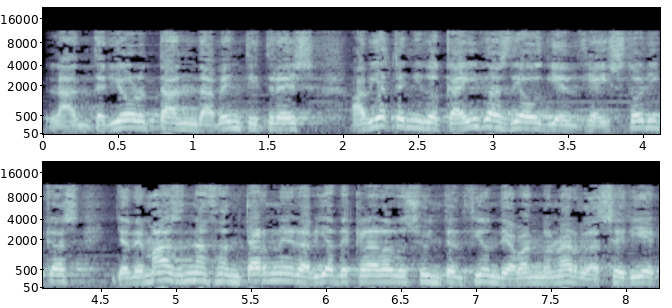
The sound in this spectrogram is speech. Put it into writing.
La anterior tanda 23 había tenido caídas de audiencia históricas y además Nathan Turner había declarado su intención de abandonar la serie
